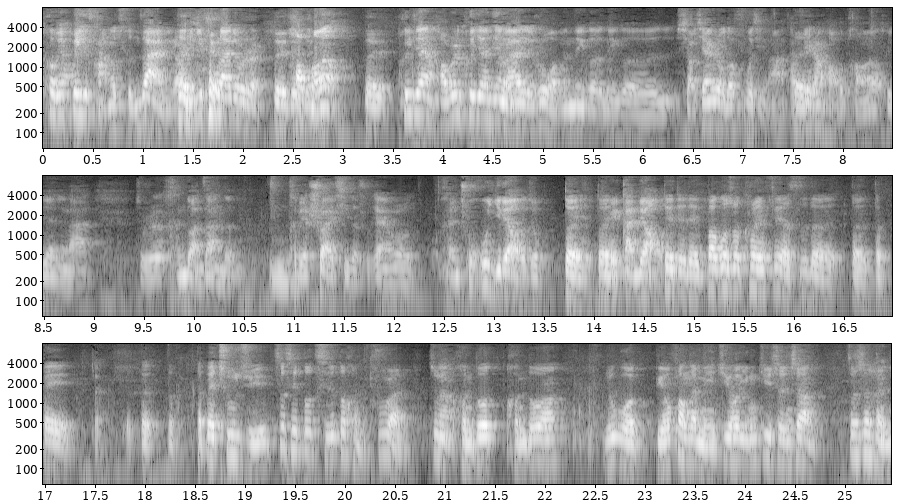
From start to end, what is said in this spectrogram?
特别悲惨的存在，你知道吗？一出来就是对好朋友，对推荐好不容易推荐进来，也是我们那个那个小鲜肉的父亲啊，他非常好的朋友推荐进来，就是很短暂的，特别帅气的出现，然后很出乎意料的就对对。被干掉了。对对对，包括说科林菲尔斯的的的被对。的的的被出局，这些都其实都很突然，就是嗯。很多很多，如果比如放在美剧和英剧身上，这是很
